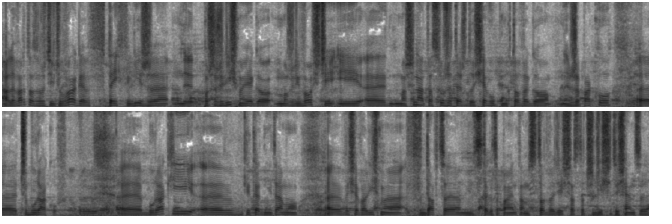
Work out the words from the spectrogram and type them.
ale warto zwrócić uwagę w tej chwili, że e, poszerzyliśmy jego możliwości i maszyna ta służy też do siewu punktowego rzepaku czy buraków. Buraki kilka dni temu wysiewaliśmy w dawce, z tego co pamiętam, 120-130 tysięcy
